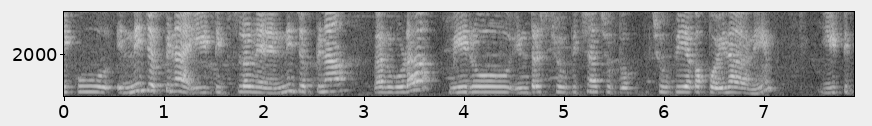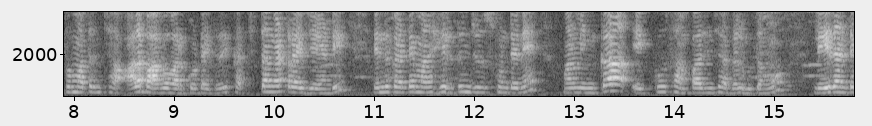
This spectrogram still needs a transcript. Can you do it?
మీకు ఎన్ని చెప్పినా ఈ టిప్స్లో నేను ఎన్ని చెప్పినా కానీ కూడా మీరు ఇంట్రెస్ట్ చూపించినా చూప చూపించకపోయినా కానీ ఈ టిప్ మాత్రం చాలా బాగా వర్కౌట్ అవుతుంది ఖచ్చితంగా ట్రై చేయండి. ఎందుకంటే మన హెల్త్ని చూసుకుంటేనే మనం ఇంకా ఎక్కువ సంపాదించగలుగుతాము. లేదంటే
